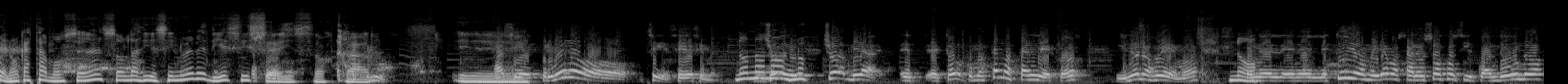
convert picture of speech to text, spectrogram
Bueno, acá estamos, ¿eh? son las 19.16, Oscar. Eh... Así es, primero, sí, sí, decime. No, no, yo, no, no. Yo, mira, esto, como estamos tan lejos y no nos vemos, no. en, el, en el estudio miramos a los ojos y cuando uno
